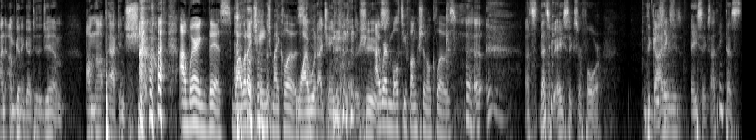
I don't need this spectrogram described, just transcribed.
I'm, I'm gonna go to the gym. I'm not packing shit. I'm wearing this. Why would I change my clothes? Why would I change my leather shoes? I wear multifunctional clothes. That's that's who Asics are for. The guy who Asics? needs Asics. I think that's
